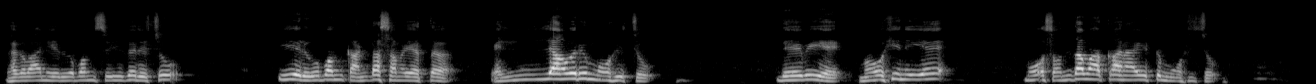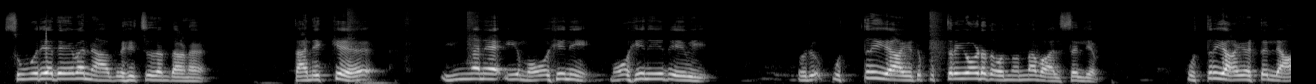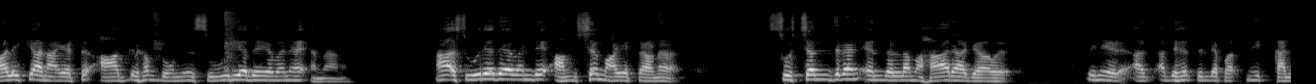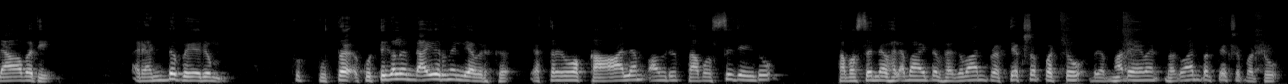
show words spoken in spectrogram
ഭഗവാൻ ഈ രൂപം സ്വീകരിച്ചു. ഈ രൂപം കണ്ട സമയത്ത് എല്ലാവരും മോഹിച്ചു. ദേവിയെ മോഹിനിയെ മോ സ്വന്തമാക്കാനായിട്ട് മോഹിച്ചു. സൂര്യദേവൻ ആഗ്രഹിച്ചത് എന്താണ് തനിക്ക് ഇങ്ങനെ ഈ മോഹിനി മോഹിനി ദേവി ഒരു പുത്രിയായിട്ട് പുത്രിയോട് തോന്നുന്ന വാത്സല്യം. പുത്രിയായിട്ട് ലാളിക്കാനായിട്ട് ആഗ്രഹം തോന്നിയ സൂര്യദേവന് എന്നാണ്. ആ സൂര്യദേവന്റെ അംശമായിട്ടാണ് സുചന്ദ്രൻ എന്നുള്ള മഹാരാജാവ് പിന്നീട് അദ്ദേഹത്തിന്റെ പത്നി കലാവതി രണ്ടു പേരും പുത്ത കുട്ടികളുണ്ടായിരുന്നില്ല അവർക്ക്. എത്രയോ കാലം അവർ തപസ് ചെയ്തു. തപസ്സിന്റെ ഫലമായിട്ട് ഭഗവാൻ പ്രത്യക്ഷപ്പെട്ടു. ബ്രഹ്മദേവൻ ഭഗവാൻ പ്രത്യക്ഷപ്പെട്ടു.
